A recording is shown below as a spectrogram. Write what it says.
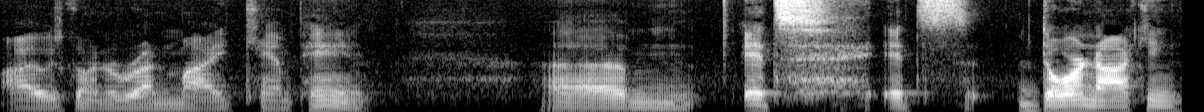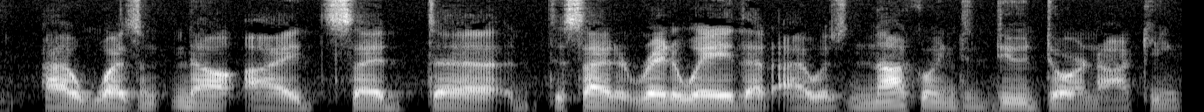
I was going to run my campaign. Um, it's it's door knocking. I wasn't. No, I said uh, decided right away that I was not going to do door knocking.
